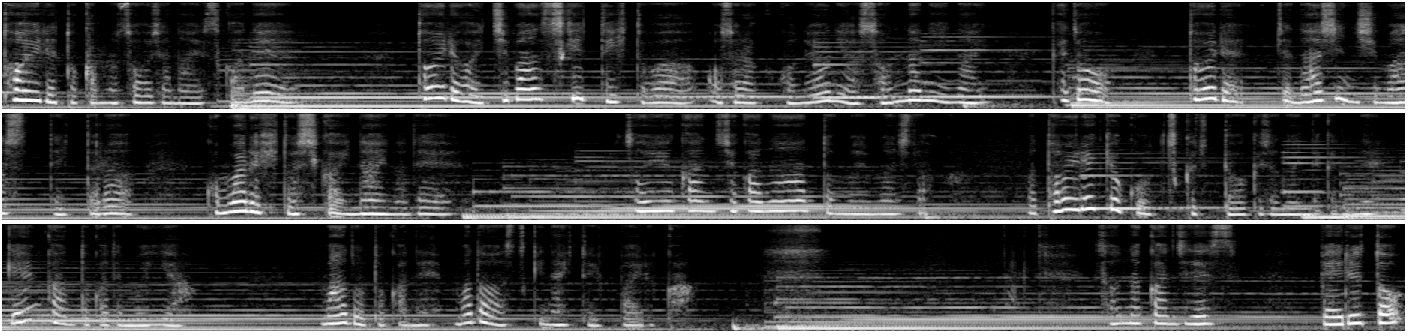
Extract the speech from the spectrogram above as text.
トイレとかもそうじゃないですかね。トイレが一番好きって人はおそらくこの世にはそんなにいない。けどトイレじゃなしにしますって言ったら困る人しかいないのでそういう感じかなと思いました、まあ、トイレ曲を作ったわけじゃないんだけどね。玄関とかでもいいや。窓とかね窓は好きな人いっぱいいるか。そんな感じです。ベルト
